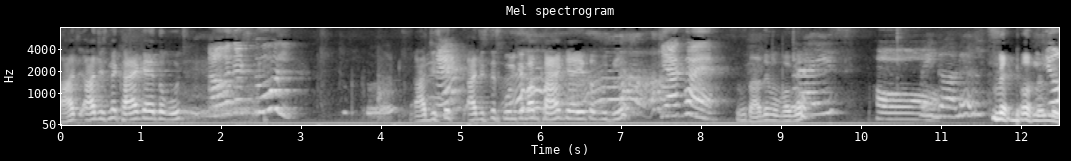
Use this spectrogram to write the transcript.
आज आज इसने खाया क्या है तो पूछ। आज इसने आज इसने स्कूल के बाद खाया क्या ये तो पूछ ले। क्या खाया? बता दे मम्मा को। हो. मैकडोनल्ड क्यों?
